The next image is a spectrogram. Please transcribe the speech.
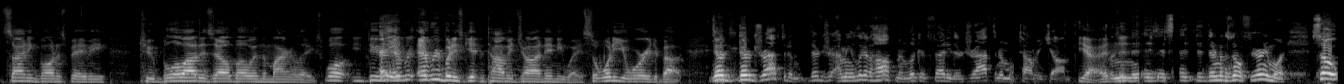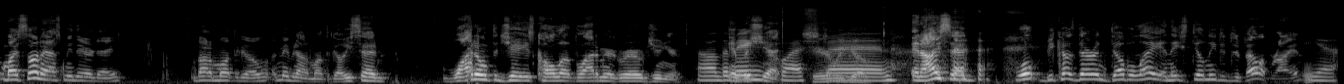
signing bonus, baby, to blow out his elbow in the minor leagues. Well, you Hey. every, everybody's getting Tommy John anyway. So what are you worried about? They're they're drafting him. They're I mean, look at Hoffman. Look at Fedde. They're drafting him with Tommy John. Yeah, it- I mean, it- it's, it's, it, there's no fear anymore. So my son asked me the other day, about a month ago, maybe not a month ago. He said, "Why don't the Jays call up Vladimir Guerrero Jr.?" Oh, the And big Bichette. question. Here we go. And I said, "Well, because they're in Double A and they still need to develop, Ryan." Yes.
